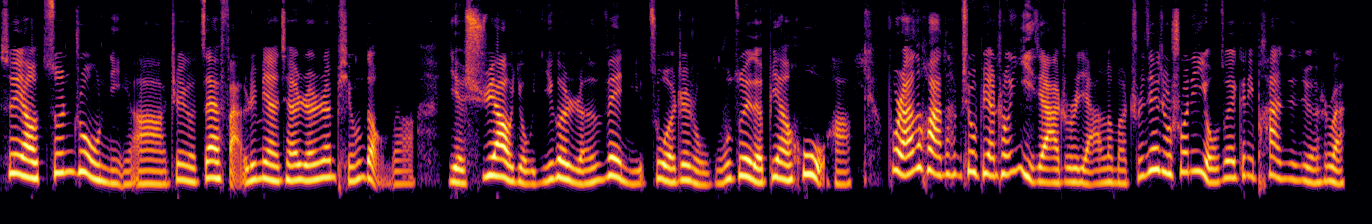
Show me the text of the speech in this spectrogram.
所以要尊重你啊。这个在法律面前人人平等的，也需要有一个人为你做这种无罪的辩护哈。不然的话，那就变成一家之言了嘛，直接就说你有罪，给你判进去是吧？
